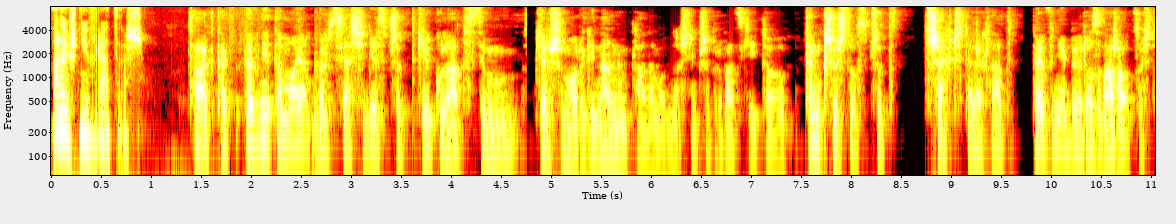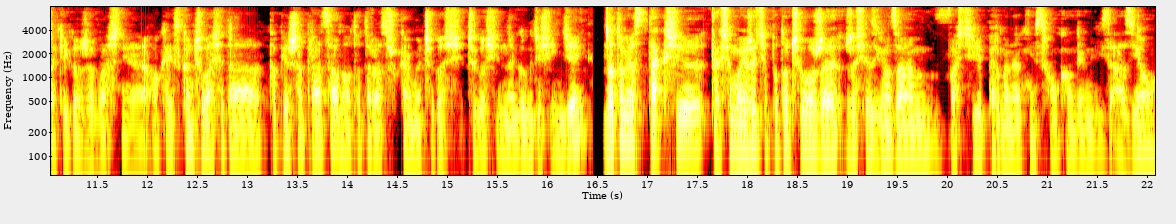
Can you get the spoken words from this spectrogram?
ale już nie wracasz. Tak, tak. Pewnie ta moja wersja siebie sprzed kilku lat z tym pierwszym oryginalnym planem odnośnie przeprowadzki, to ten Krzysztof sprzed trzech, czterech lat pewnie by rozważał coś takiego, że właśnie ok, skończyła się ta, ta pierwsza praca, no to teraz szukajmy czegoś, czegoś innego gdzieś indziej. Natomiast tak się, tak się moje życie potoczyło, że, że się związałem właściwie permanentnie z Hongkongiem i z Azją.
